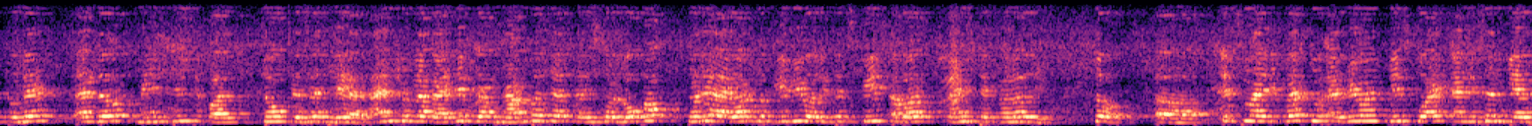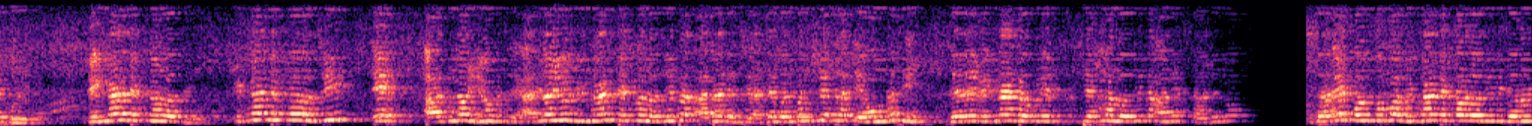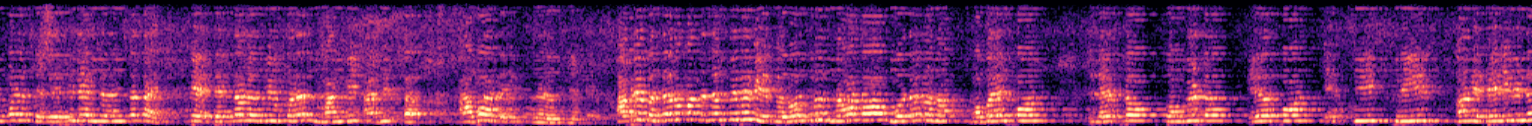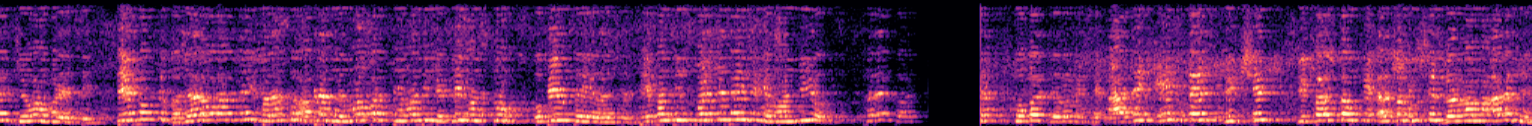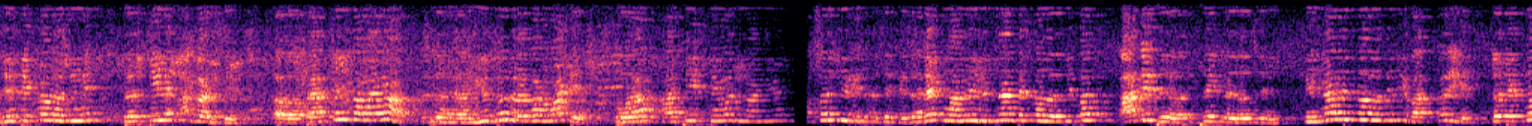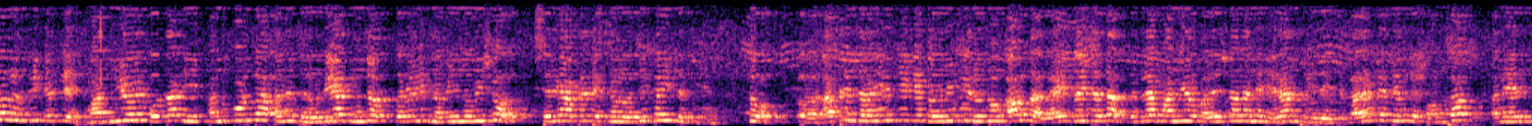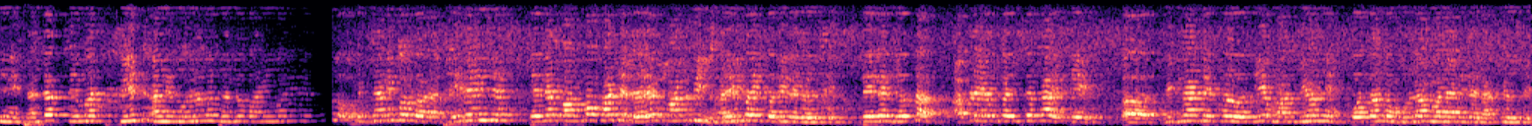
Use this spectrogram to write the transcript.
students and the main principal to present here. I am Shukla Gayatri from Gram Panchayat High School, Oka. Today I want to give you a little speech about science technology. So, uh, it's my request to everyone, please quiet and listen carefully. વિજ્ઞાન technology વિજ્ઞાન technology એ આજનો યુગ છે આજનો યુગ વિજ્ઞાન technology પર આધારિત છે આજે કોઈ પણ ક્ષેત્ર એવું નથી જ્યારે વિજ્ઞાન ટેકની- ટેકનોલોજીના અનેક સાધનો દરેક વસ્તુમાં વિજ્ઞાન ટેકનોલોજીની જરૂર પડે છે, તેથી એમ જાણી શકાય કે ટેકનોલોજી ઉપર જ માનવી આભાર રહી, રહ્યો છે. આપણે બજારોમાં નજર ફેરવીએ તો રોજ રોજ નવા નવા મોડેલોના mobile phone, laptop, computer earphone AC fridge અને ટેલિવિઝન જોવા મળે છે. તે ફક્ત બજારોમાં જ નહીં, પરંતુ આપણા ઘરમાં પણ તેમાંથી કેટલીક વસ્તુ ઉપયોગ થઈ રહ્યો છે. તે પછી સ્પષ્ટ થાય છે કે માનવીઓ ખૂબ જ જરૂરી છે. આજે એ જ દેશ વિકસિત વિકસતો કે અલ્પ વિકસિત ગણવામાં આવે છે જે ટેકનોલોજીની દ્રષ્ટિએ આગળ છે. પ્રાચીન સમયમાં યુદ્ધ લડવા માટે ઘોડા, હાથી તેમજ માનવીઓ આકર્ષી લીધા છે કે દરેક માનવી વિજ્ઞાન ટેકનોલોજી પર થયો- થઈ ગયો છે. વિજ્ઞાન ટેકનોલોજીની વાત કરીએ તો ટેકનોલોજી એટલે માનવીઓએ પોતાની અનુકૂળતા અને જરૂરિયાત મુજબ કરેલી નવી નવી શોધ તેને આપણે ટેકનોલોજી કહી શકીએ. તો ઋતુ લાઈટ લઈ જતા કેટલાક માનવીઓ પરેશાન અને હેરાન થઈ જાય છે. કારણ કે તેમને પંખા અને એસીની ઠંડક તેમજ ફ્રીજ અને કુલરનું ઠંડુ પાણી મળી રહે વૈજ્ઞાનિકો દ્વારા થઈ રહી છે. તેને પામવા માટે દરેક માનવી હરીફાઈ કરી રહ્યો છે. તેને જોતા આપણે એમ કહી શકાય કે વિજ્ઞાન ટેકનોલોજીએ માનવીઓને પોતાનો ગુલામ બનાવીને રાખ્યો છે.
